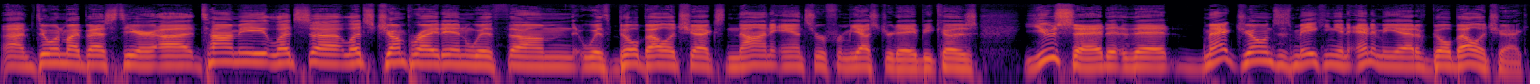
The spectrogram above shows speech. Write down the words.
I'm doing my best here, uh, Tommy. Let's uh, let's jump right in with um, with Bill Belichick's non-answer from yesterday because you said that Mac Jones is making an enemy out of Bill Belichick,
